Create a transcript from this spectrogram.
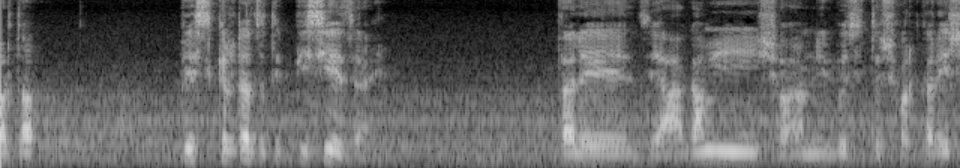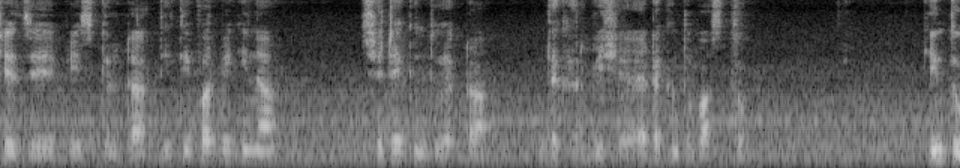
অর্থাৎ পে স্কেলটা যদি পিছিয়ে যায়, তাহলে যে আগামী নির্বাচিত সরকার এসে যে পে স্কেলটা দিতে পারবে কি না সেটা কিন্তু একটা দেখার বিষয়। এটা কিন্তু বাস্তব। কিন্তু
